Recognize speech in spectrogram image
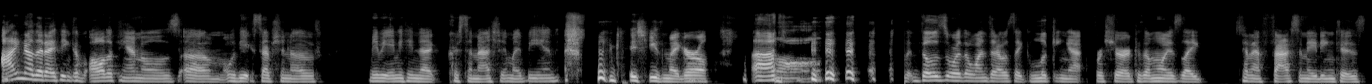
I know that I think of all the panels, um, with the exception of maybe anything that Kristen Ashley might be in. Because she's my girl. Uh, those were the ones that I was like looking at for sure because I'm always like kind of fascinating because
